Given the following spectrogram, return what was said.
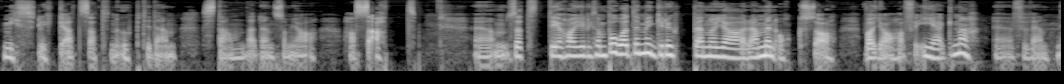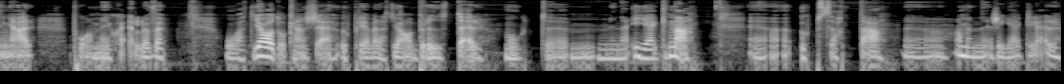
misslyckats att nå upp till den standarden som jag har satt. Um, så att det har ju liksom både med gruppen att göra, men också vad jag har för egna uh, förväntningar på mig själv. Och att jag då kanske upplever att jag bryter mot uh, mina egna uh, uppsatta ja, men regler.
